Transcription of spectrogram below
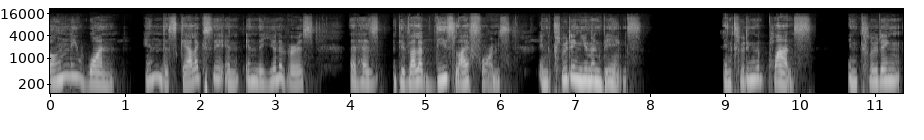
only one in this galaxy and in the universe that has developed these life forms, including human beings, including the plants, including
